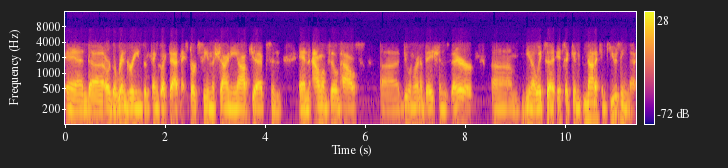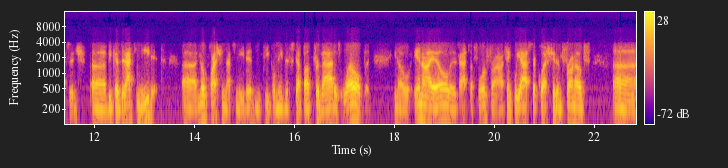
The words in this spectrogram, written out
and uh, or the renderings and things like that, and they start seeing the shiny objects and and Allen Fieldhouse uh, doing renovations there. Um, you know, it's a it's a con- not a confusing message uh, because that's needed. Uh, no question, that's needed, and people need to step up for that as well. But you know, NIL is at the forefront. I think we asked a question in front of uh,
